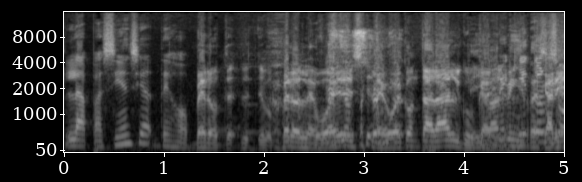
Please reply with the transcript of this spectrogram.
la paciencia de Job. Pero, te- pero le, voy, a- le voy a contar algo, Karina. Balvin Me quito el Karina,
